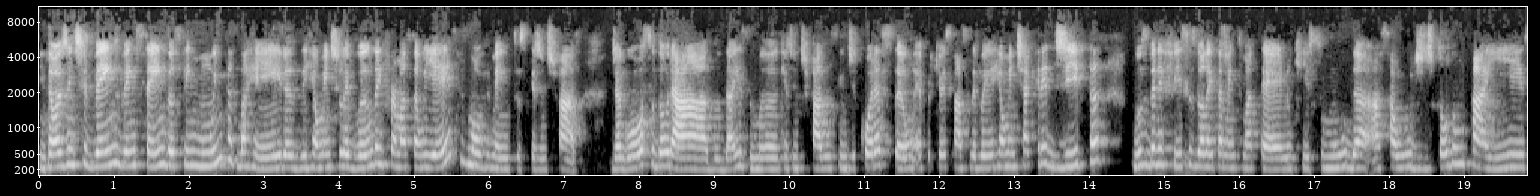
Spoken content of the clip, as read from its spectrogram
Então a gente vem vencendo assim muitas barreiras e realmente levando a informação e esses movimentos que a gente faz de agosto dourado, da SMAN, que a gente faz assim de coração, é porque o Espaço Lebanha realmente acredita nos benefícios do aleitamento materno, que isso muda a saúde de todo um país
